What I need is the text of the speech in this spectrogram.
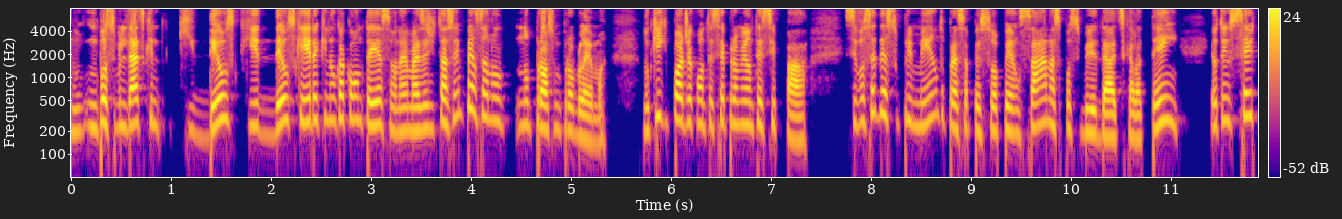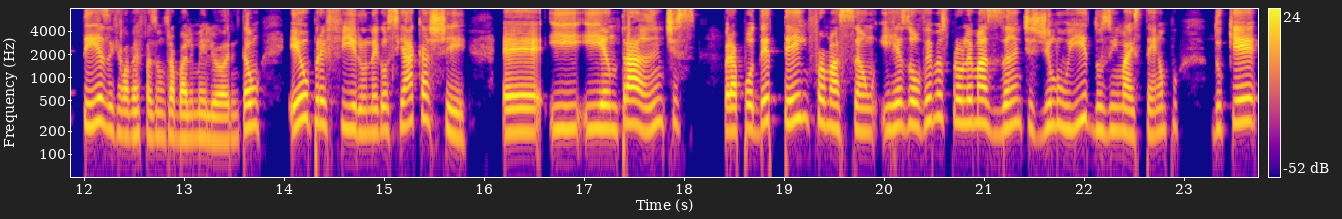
impossibilidades que, que, Deus que Deus queira que nunca aconteçam, né? Mas a gente está sempre pensando no, no, próximo problema, no que, que pode acontecer para me antecipar. Se você der suprimento para essa pessoa pensar nas possibilidades que ela tem, eu tenho certeza que ela vai fazer um trabalho melhor. Então, eu prefiro negociar cachê é, e, e entrar antes para poder ter informação e resolver meus problemas antes, diluídos em mais tempo, do que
